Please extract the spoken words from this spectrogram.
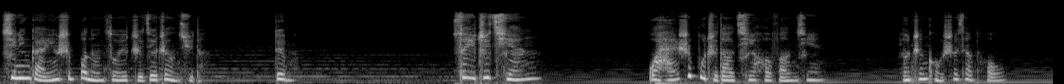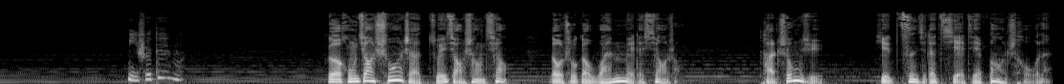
心灵感应是不能作为直接证据的，对吗？所以之前我还是不知道七号房间有针孔摄像头。你说对吗？葛红娇说着，嘴角上翘，露出个完美的笑容。她终于替自己的姐姐报仇了。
